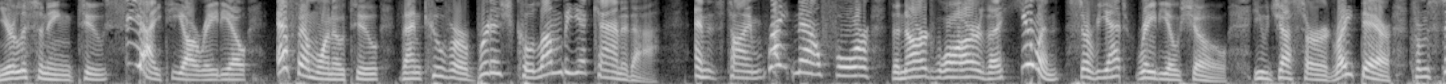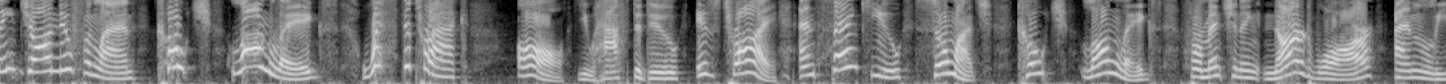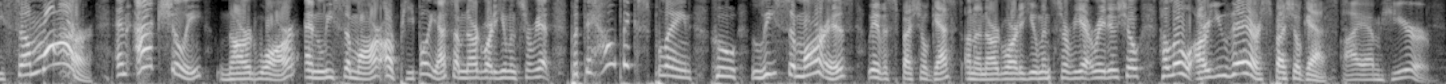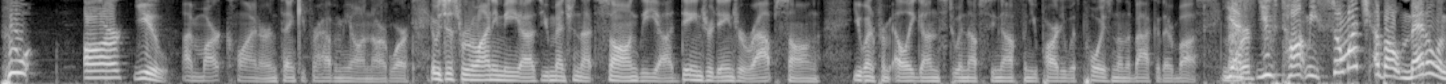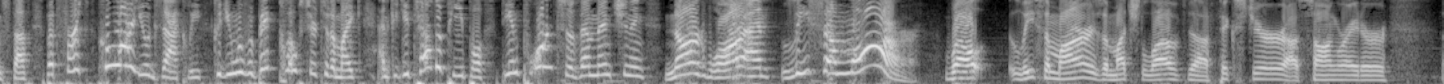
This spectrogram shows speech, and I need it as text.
You're listening to CITR Radio, FM 102, Vancouver, British Columbia, Canada. And it's time right now for the Nardwuar, the Human Serviette Radio Show. You just heard right there from St. John, Newfoundland, Coach Longlegs with the track all you have to do is try. And thank you so much, Coach Longlegs, for mentioning Nardwuar and Lisa Marr. And actually, Nardwuar and Lisa Marr are people. Yes, I'm Nardwuar the Human Serviette. But to help explain who Lisa Marr is, we have a special guest on a Nardwuar the Human Serviette radio show. Hello, are you there, special guest? I am here. Who are you? I'm Mark Kleiner, and thank you for having me on Nardwuar. It was just reminding me, as you mentioned that song, the uh, Danger Danger rap song. You went from LA Guns to Enuff Z'Nuff, and you partied with Poison on the back of their bus. Remember? Yes, you've taught me so much about metal and stuff. But first, who are you exactly? Could you move a bit closer to the mic and could you tell the people the importance of them mentioning Nardwuar and Lisa Marr? Well, Lisa Marr is a much loved uh, fixture, a songwriter,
